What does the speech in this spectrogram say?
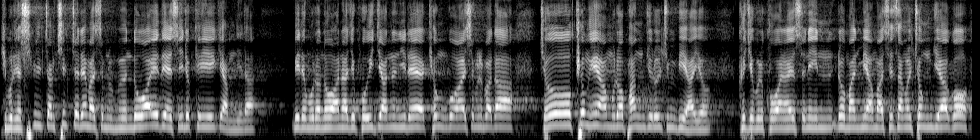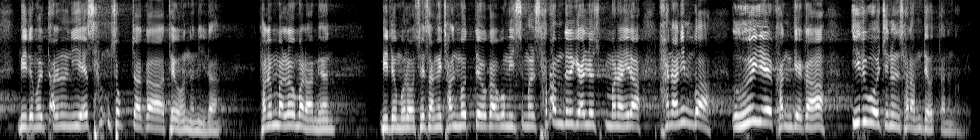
히브리서 11장 7절의 말씀을 보면 노아에 대해서 이렇게 얘기합니다. 믿음으로 노아는 아직 보이지 않는 일에 경고하심을 받아 저 경외함으로 방주를 준비하여 그 집을 구원하였으니 이로 말미암아 세상을 정지하고 믿음을 따르는 이의 상속자가 되었느니라. 다른 말로 말하면 믿음으로 세상에 잘못되어 가고 있음을 사람들에게 알렸을 뿐만 아니라 하나님과 의의 관계가 이루어지는 사람 되었다는 겁니다.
